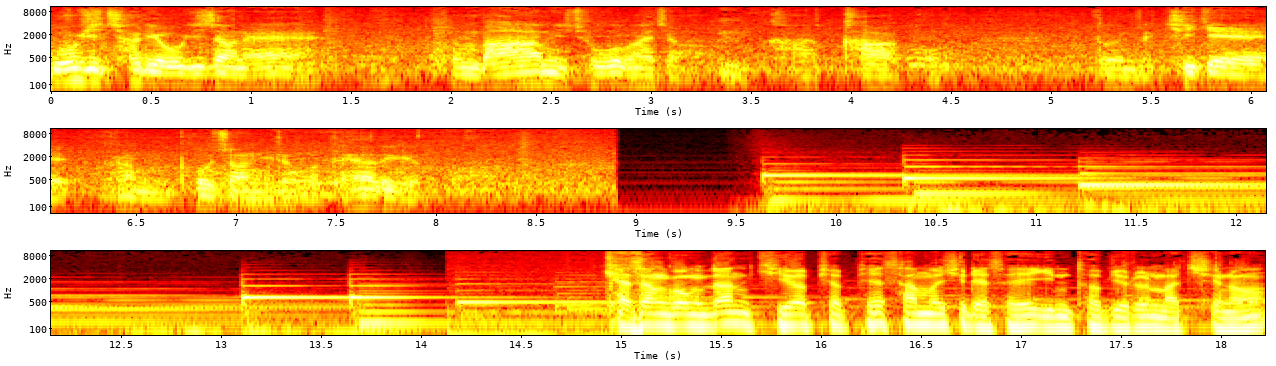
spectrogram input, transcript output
우기철이 오기 전에 좀 마음이 조급하죠. 가, 가고 또 이제 기계 그런 보존 이런 것도 해야 되겠고. 개성공단 기업협회 사무실에서의 인터뷰를 마친 후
